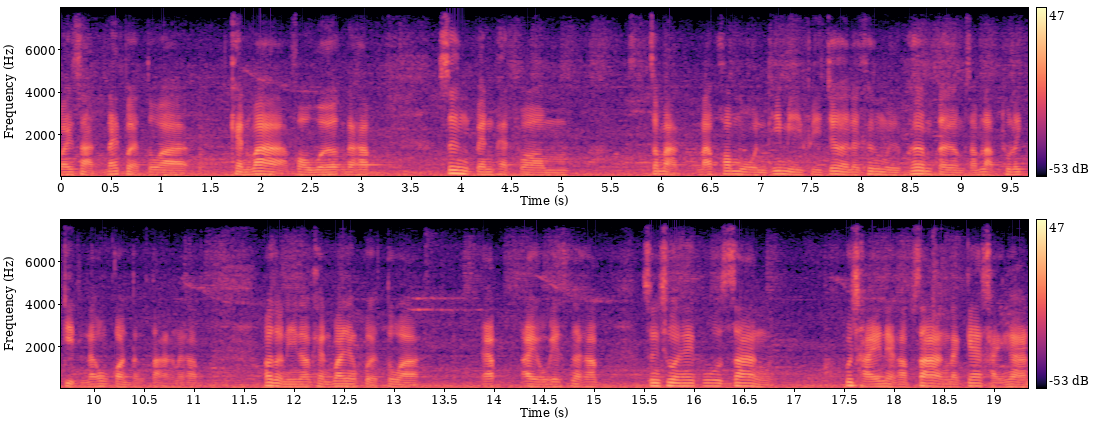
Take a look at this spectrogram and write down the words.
บริษัทได้เปิดตัว Canva for Work นะครับ ซึ่งเป็นแพลตฟอร์ม สมัครรับข้อมูลที่มีฟีเจอร์และเครื่องมือเพิ่มเติมสำหรับธุรกิจและองค์กรต่างๆนะครับนอกจากนี้นะครับ Canva ยังเปิดตัวแอป iOS นะครับ ซึ่งช่วยให้ผู้สร้างผู้ใช้เนี่ยครับสร้างและแก้ไขงาน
